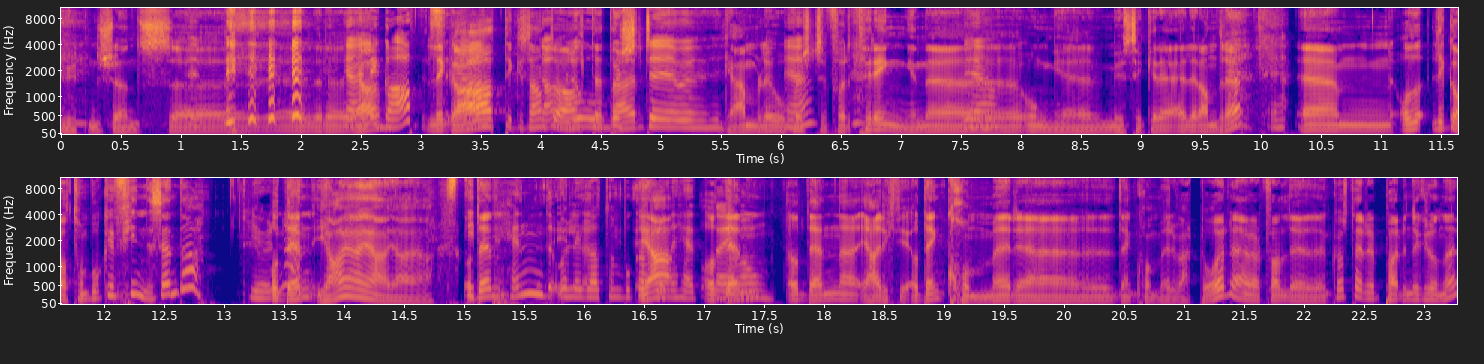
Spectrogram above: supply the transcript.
Gutenschøns eh, eller, Ja, legat. Legat, ikke sant? Gamle og alt dette her. oberst eh, Gamle oberst, fortrengende Ja. unge musikere eller andre. Ja. Um, og legathåndboken finnes enda. Gjør Og det? den Ja, ja, ja. ja, ja. Og den- Stipend og legathåndboka, ja, het og den, og den eh, Ja, riktig. Og den kommer, eh, den kommer hvert år. I hvert fall den koster et par hundre kroner.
